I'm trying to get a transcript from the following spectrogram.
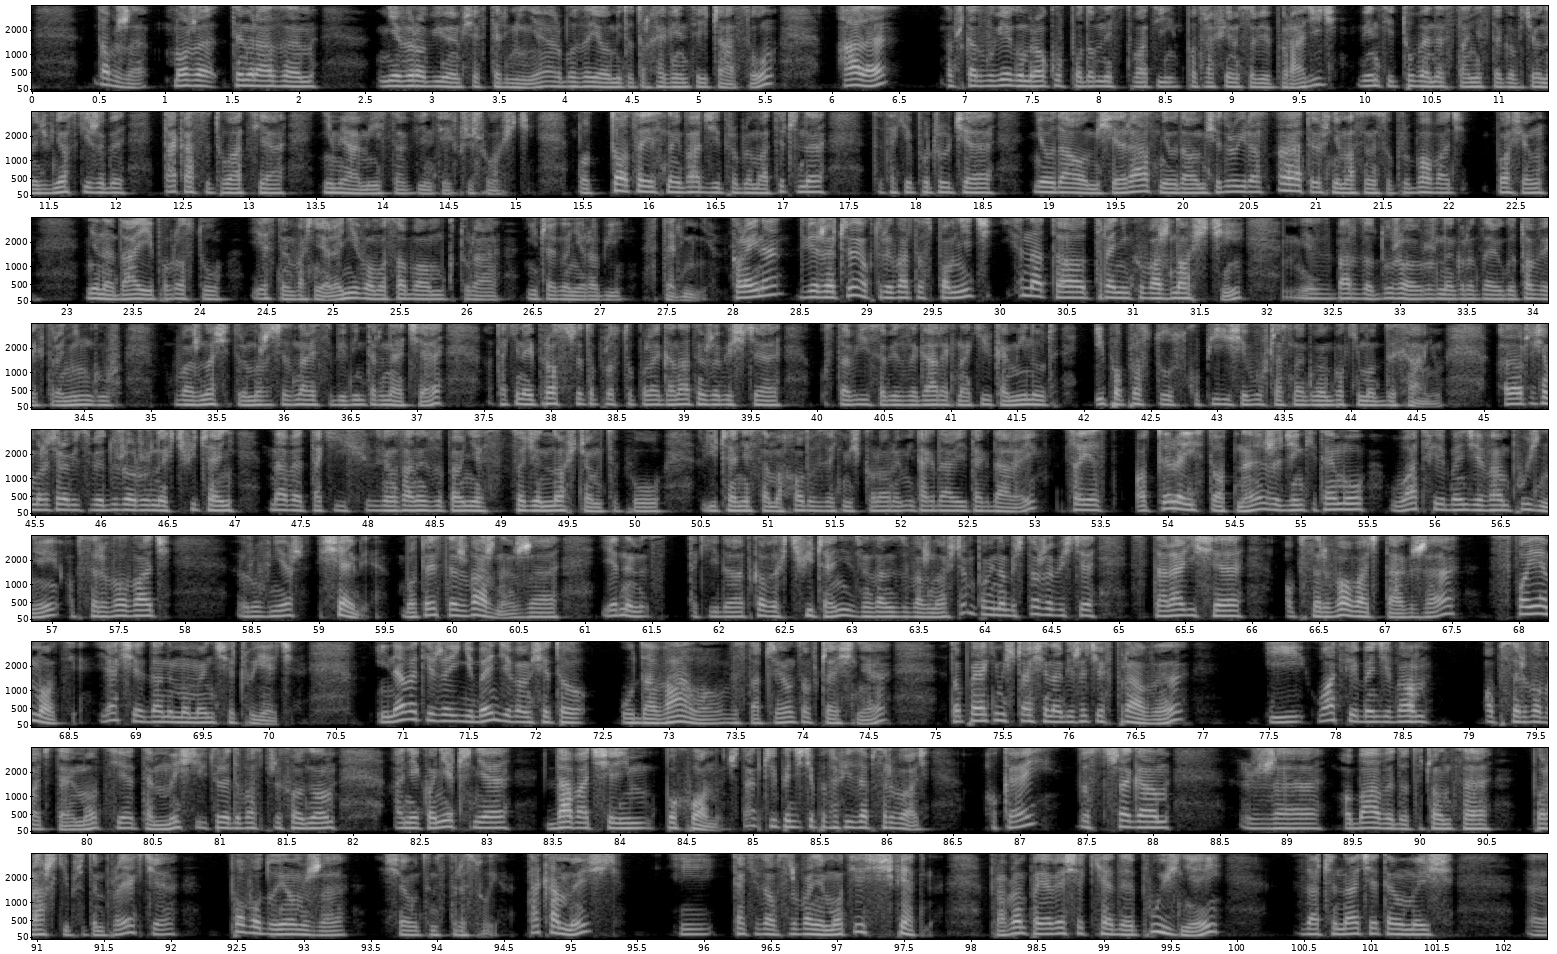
Dobrze, może tym razem nie wyrobiłem się w terminie, albo zajęło mi to trochę więcej czasu, ale na przykład w ubiegłym roku w podobnej sytuacji potrafiłem sobie poradzić, więc i tu będę w stanie z tego wyciągnąć wnioski, żeby taka sytuacja nie miała miejsca więcej w przyszłości. Bo to, co jest najbardziej problematyczne, to takie poczucie, nie udało mi się raz, nie udało mi się drugi raz, a to już nie ma sensu próbować, bo się nie nadaje, po prostu jestem właśnie leniwą osobą, która niczego nie robi w terminie. Kolejne dwie rzeczy, o których warto wspomnieć. Jedna to trening uważności. Jest bardzo dużo różnego rodzaju gotowych treningów uważności, które możecie znaleźć sobie w internecie. A taki najprostszy to po prostu polega na tym, żebyście ustawili sobie zegarek na kilka minut i po prostu skupili się wówczas na głębokim oddychaniu. Ale oczywiście możecie robić sobie dużo różnych ćwiczeń, nawet takich związanych zupełnie z codziennością, typu liczenie samochodów z jakimś kolorem i tak dalej, i tak dalej. Co jest o tyle istotne, że dzięki temu łatwiej będzie Wam później obserwować również siebie. Bo to jest też ważne, że jednym z takich dodatkowych ćwiczeń związanych z uważnością powinno być to, żebyście starali się obserwować także swoje emocje, jak się w danym momencie czujecie. I nawet jeżeli nie będzie Wam się to udawało wystarczająco wcześnie, to po jakimś czasie nabierzecie wprawy i łatwiej będzie Wam obserwować te emocje, te myśli, które do Was przychodzą, a niekoniecznie dawać się im pochłonąć. Tak? Czyli będziecie potrafili zaobserwować, ok, dostrzegam, że obawy dotyczące porażki przy tym projekcie powodują, że się tym stresuję. Taka myśl i takie zaobserwowanie emocji jest świetne. Problem pojawia się, kiedy później zaczynacie tę myśl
